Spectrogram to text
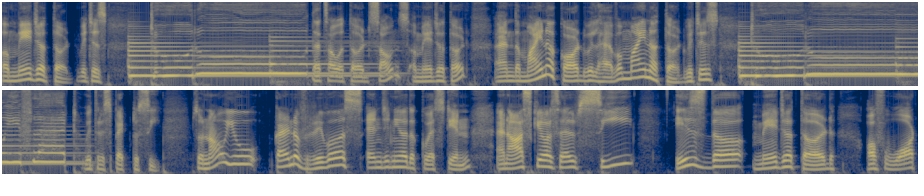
a major third, which is that's how a third sounds, a major third. And the minor chord will have a minor third, which is E flat with respect to C. So now you kind of reverse engineer the question and ask yourself C is the major third of what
